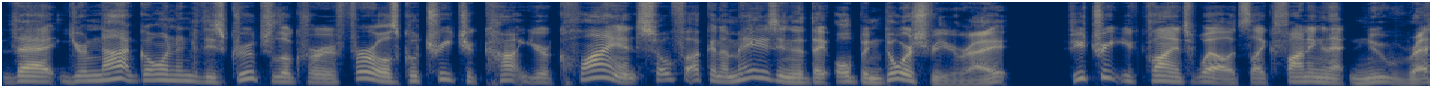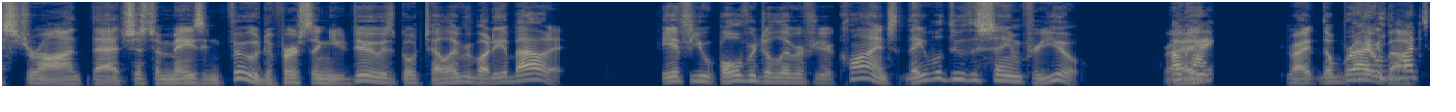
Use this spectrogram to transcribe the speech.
that you're not going into these groups to look for referrals. Go treat your con- your clients so fucking amazing that they open doors for you, right? If you treat your clients well, it's like finding that new restaurant that's just amazing food. The first thing you do is go tell everybody about it. If you over deliver for your clients, they will do the same for you. Right. Okay. Right. They'll brag Then about it. what's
